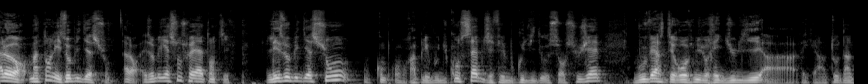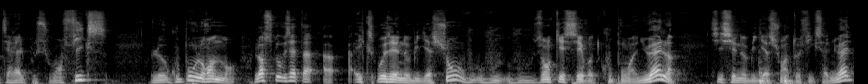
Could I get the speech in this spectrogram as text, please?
Alors, maintenant, les obligations. Alors, les obligations, soyez attentifs. Les obligations, rappelez-vous du concept, j'ai fait beaucoup de vidéos sur le sujet, vous versent des revenus réguliers avec un taux d'intérêt le plus souvent fixe, le coupon ou le rendement. Lorsque vous êtes exposé à une obligation, vous, vous, encaissez votre coupon annuel, si c'est une obligation à taux fixe annuel,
